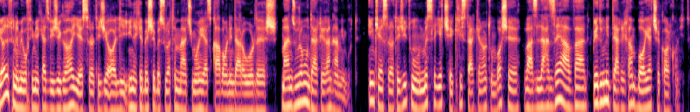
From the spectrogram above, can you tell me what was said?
یادتونه می‌گفتیم یکی از ویژگی های استراتژی عالی اینه که بشه به صورت مجموعی از قوانین درآوردش منظورمون دقیقا همین بود. این که استراتژیتون مثل یه چکلیست در کنارتون باشه و از لحظه اول بدونید دقیقا باید چه کار کنید.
